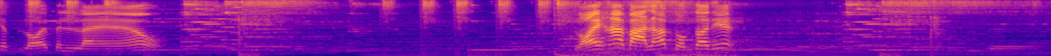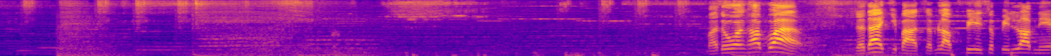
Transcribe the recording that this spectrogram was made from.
รียบร้อยไปแล้วร้อยห้าบาทแล้วครับผมตอนนี้ มาดูกันครับว่าจะได้กี่บาทสำหรับฟรีสปินรอบนี้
